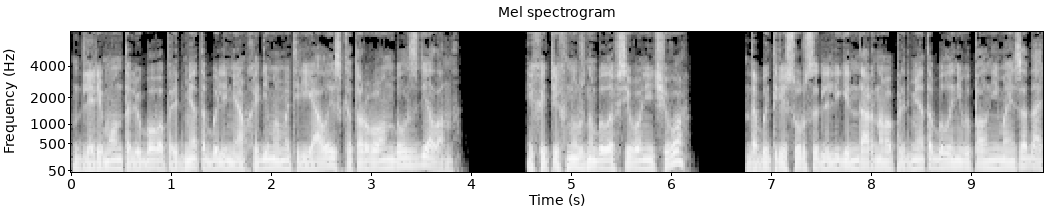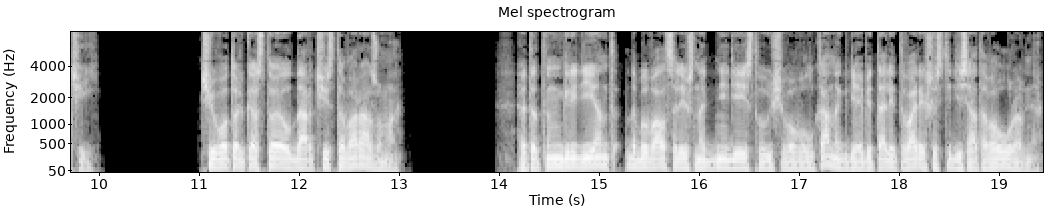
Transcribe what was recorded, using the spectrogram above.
Для ремонта любого предмета были необходимы материалы, из которого он был сделан. И хоть их нужно было всего ничего, добыть ресурсы для легендарного предмета было невыполнимой задачей. Чего только стоил дар чистого разума. Этот ингредиент добывался лишь на дне действующего вулкана, где обитали твари 60 уровня.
